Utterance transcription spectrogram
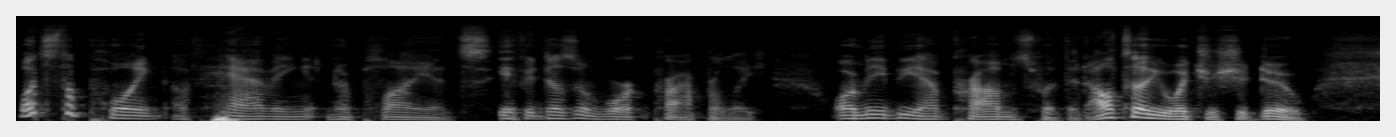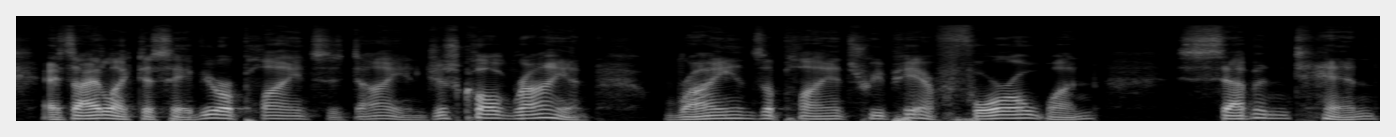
What's the point of having an appliance if it doesn't work properly? Or maybe you have problems with it. I'll tell you what you should do. As I like to say, if your appliance is dying, just call Ryan. Ryan's Appliance Repair, 401 710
